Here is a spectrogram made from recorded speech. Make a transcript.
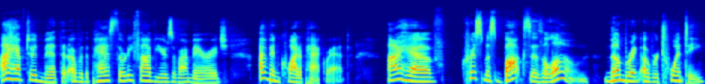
I have to admit that over the past 35 years of our marriage, I've been quite a pack rat. I have Christmas boxes alone, numbering over 20.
